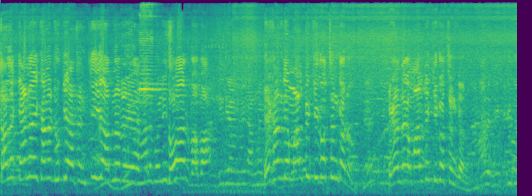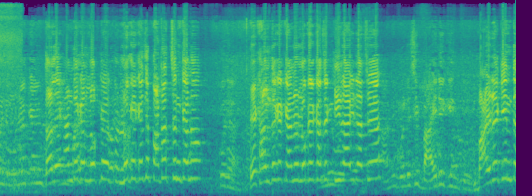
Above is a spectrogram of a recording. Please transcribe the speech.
তাহলে কেন এখানে ঢুকে আছেন? কি আপনার তোর বাবা এখান থেকে মাল বিক্রি করছেন কেন? এখান থেকে মাল বিক্রি করছেন কেন? তাহলে এখান থেকে লোকে লোকের কাছে পাঠাচ্ছেন কেন? এখান থেকে কেন লোকের কাছে কি রাইট আছে? আমি বলেছি বাইরে কিনতে। বাইরে কিনতে?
